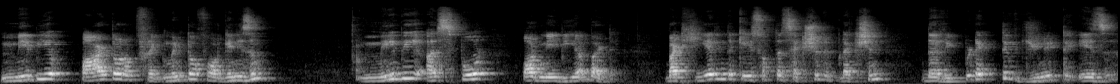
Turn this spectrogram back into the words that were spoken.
may be a part or a fragment of organism may be a spore or may be a bud. But here in the case of the sexual reproduction the reproductive unit is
